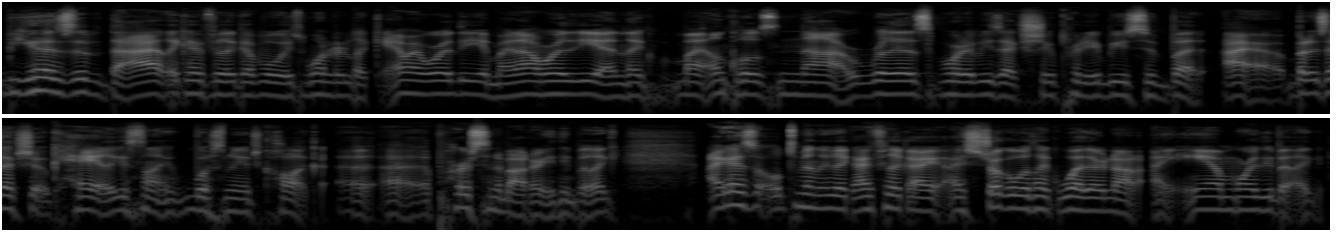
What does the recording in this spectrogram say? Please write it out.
because of that, like I feel like I've always wondered like, am I worthy? Am I not worthy? And like my uncle is not really that supportive. He's actually pretty abusive, but I but it's actually okay. Like it's not like what something you have to call like a, a person about or anything. But like I guess ultimately like I feel like I, I struggle with like whether or not I am worthy. But like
